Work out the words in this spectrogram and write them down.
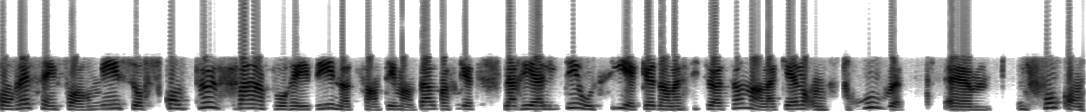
qu'on reste informé sur ce qu'on peut faire pour aider notre santé mentale parce que la réalité aussi est que dans la situation dans laquelle on se trouve, euh, il faut qu'on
